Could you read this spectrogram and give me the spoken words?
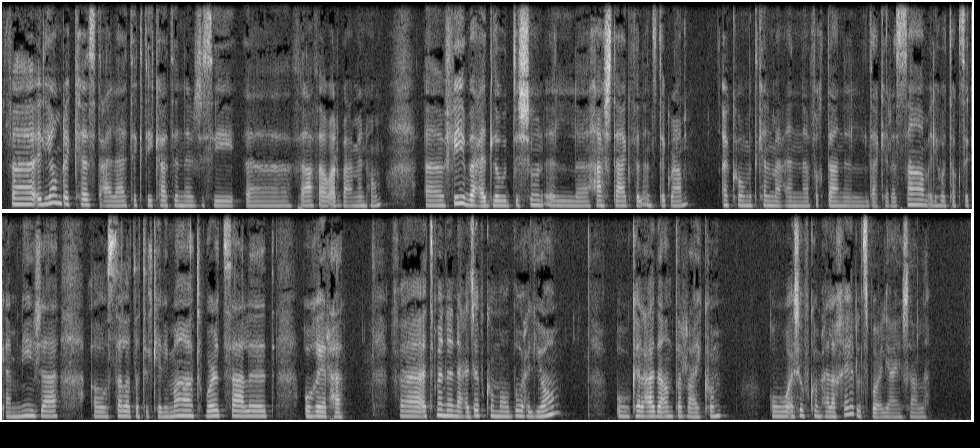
فاليوم ركزت على تكتيكات النرجسي آه، ثلاثة أو أربعة منهم. آه، في بعد لو تدشون الهاشتاج في الانستغرام أكو متكلمة عن فقدان الذاكرة السام اللي هو toxic amnesia أو سلطة الكلمات word salad وغيرها. فأتمنى أن عجبكم موضوع اليوم وكالعادة أنطر رأيكم وأشوفكم على خير الأسبوع الجاي إن شاء الله.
